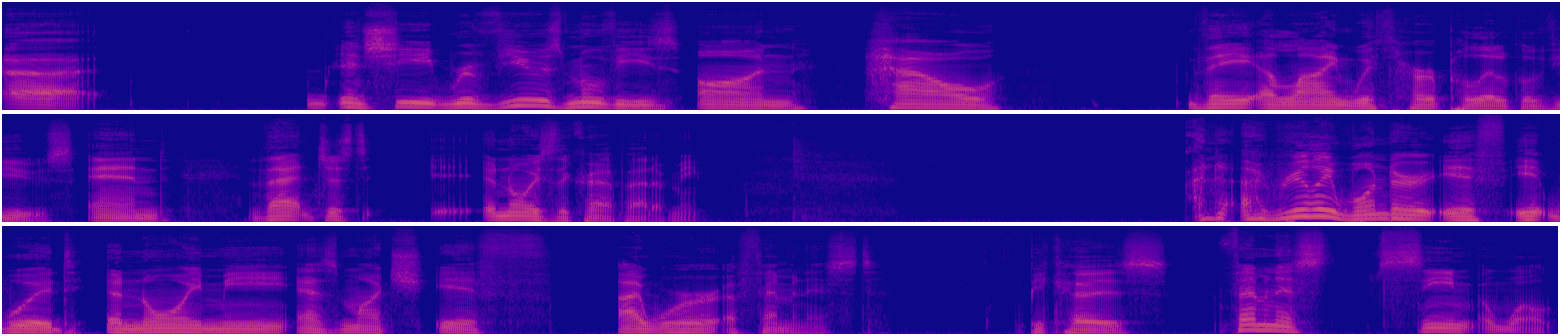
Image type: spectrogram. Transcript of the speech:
uh and she reviews movies on how they align with her political views and that just annoys the crap out of me. And I really wonder if it would annoy me as much if I were a feminist. Because feminists seem, well,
